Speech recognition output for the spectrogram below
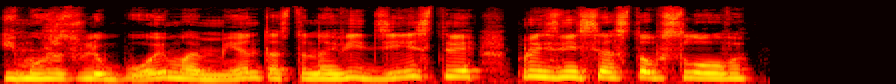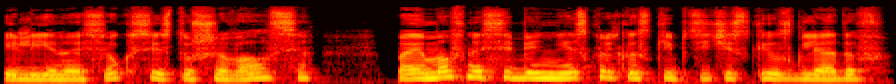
и может в любой момент остановить действие, произнеся стоп-слово. Ильин осекся и стушевался, поймав на себе несколько скептических взглядов.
